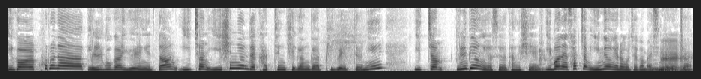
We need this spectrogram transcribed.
이걸 코로나19가 유행했던 2020년대 같은 기간과 비교했더니 2.1명이었어요, 당시에. 이번에 4.2명이라고 제가 말씀드렸죠. 네.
